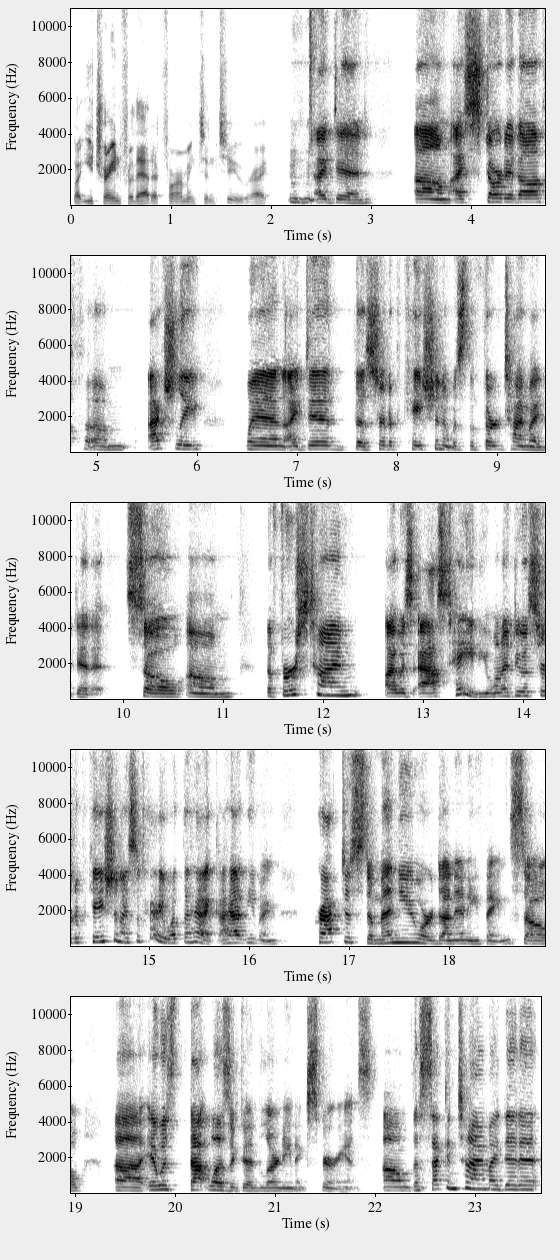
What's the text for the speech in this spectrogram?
but you trained for that at Farmington too, right? Mm-hmm, I did. Um, I started off um, actually when I did the certification, it was the third time I did it. So um, the first time I was asked, Hey, do you want to do a certification? I said, Hey, what the heck? I hadn't even practiced a menu or done anything. So uh, it was that was a good learning experience. Um, the second time I did it,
